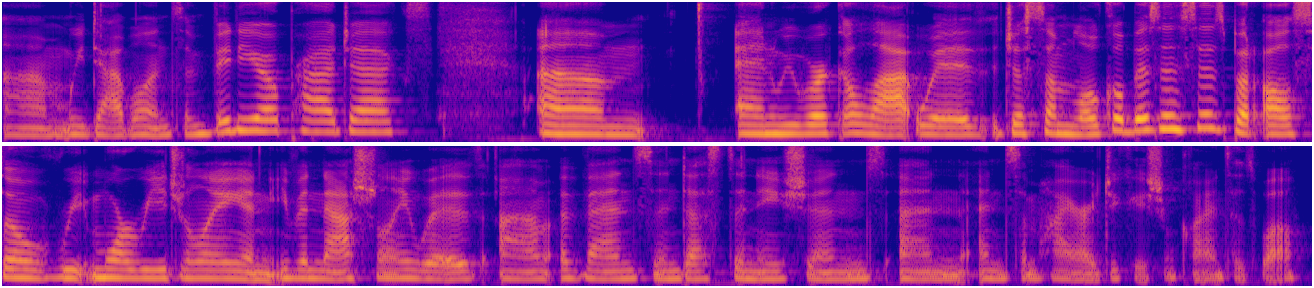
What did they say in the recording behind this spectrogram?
Um, we dabble in some video projects, um, and we work a lot with just some local businesses, but also re- more regionally and even nationally with um, events and destinations and and some higher education clients as well.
